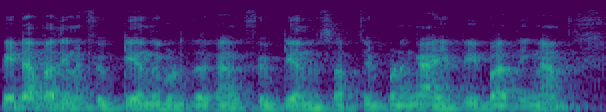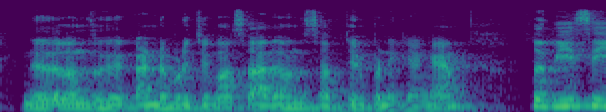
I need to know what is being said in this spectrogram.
பீட்டா பார்த்தீங்கன்னா ஃபிஃப்டி வந்து கொடுத்துருக்காங்க. ஃபிஃப்டி வந்து சப்ஜெக்ட் பண்ணுங்கள் ஐபி பார்த்தீங்கன்னா இந்த இதில் வந்து கண்டுபிடிச்சிக்கோம் ஸோ அதை வந்து சப்ஜெக்ட் பண்ணிக்கோங்க. ஸோ விசி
